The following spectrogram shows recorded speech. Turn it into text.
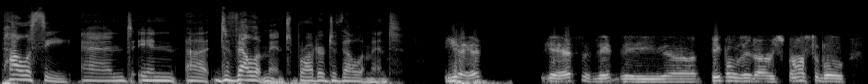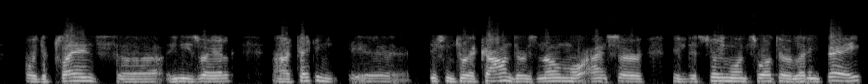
policy and in uh, development, broader development. Yes, yes. The, the uh, people that are responsible for the plans uh, in Israel are taking uh, this into account. There is no more answer if the stream wants water, let him pay.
